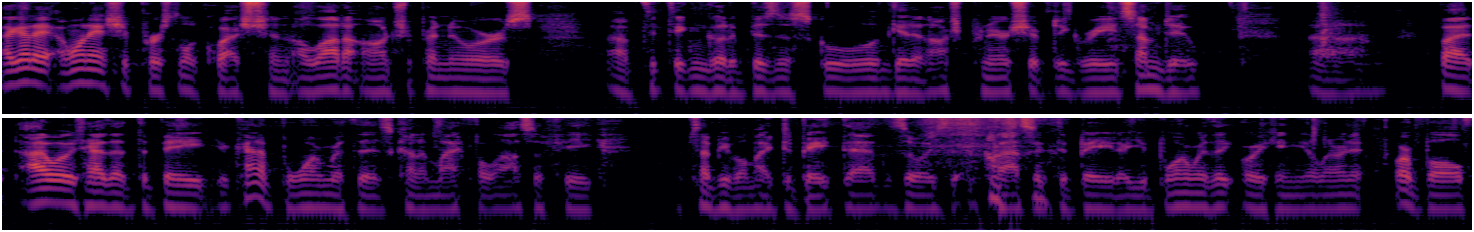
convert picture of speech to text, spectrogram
I got. I want to ask you a personal question. A lot of entrepreneurs uh, think they can go to business school and get an entrepreneurship degree, some do. Um, but I always have that debate. You're kind of born with it. It's kind of my philosophy. Some people might debate that. It's always a classic debate. Are you born with it, or can you learn it, or both?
